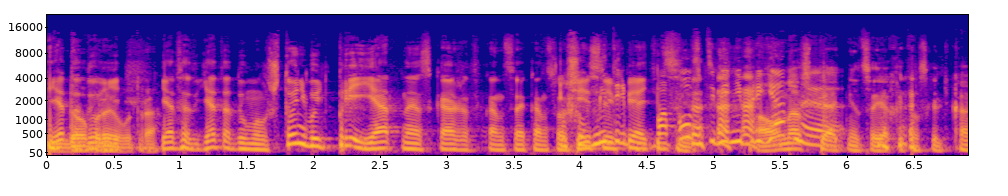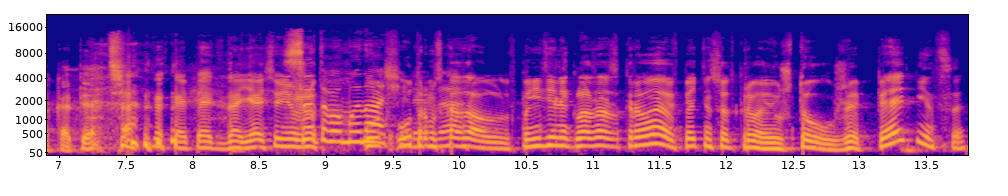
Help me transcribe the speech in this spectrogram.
Я-то Доброе утро. Я-то, я-то думал, что-нибудь приятное скажет в конце концов, Слушай, если Дмитрий пятница. Попов тебе А у нас пятница, я хотел сказать, как опять? Как опять, да, я сегодня С уже этого мы начали, утром да. сказал, в понедельник глаза закрываю, в пятницу открываю. Что, уже пятница?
